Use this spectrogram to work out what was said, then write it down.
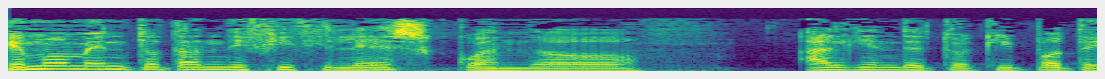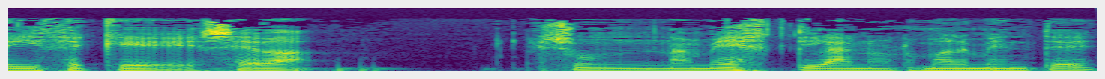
¿Qué momento tan difícil es cuando alguien de tu equipo te dice que se va? Es una mezcla normalmente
